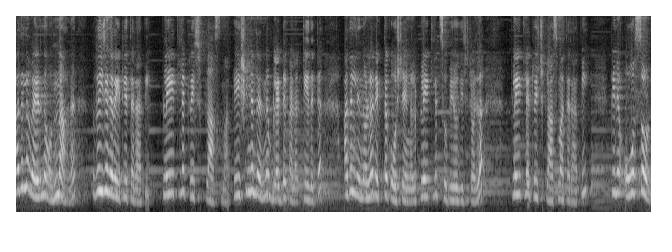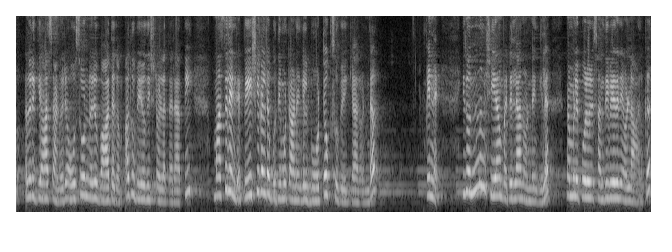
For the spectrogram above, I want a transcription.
അതിൽ വരുന്ന ഒന്നാണ് regenerative therapy. Platelet rich plasma. പേഷ്യന്റെ തന്നെ ബ്ലഡ് കളക്ട് ചെയ്തിട്ട് അതിൽ നിന്നുള്ള രക്തകോശങ്ങൾ പ്ലേറ്റ്ലെറ്റ്സ് ഉപയോഗിച്ചിട്ടുള്ള പ്ലേറ്റ്ലെറ്റ് റിച്ച് പ്ലാസ്മ തെറാപ്പി. പിന്നെ ഓസോൺ അതൊരു ഗ്യാസാണ് ഒരു ഓസോണിനൊരു വാതകം അത് ഉപയോഗിച്ചിട്ടുള്ള തെറാപ്പി. മസിലിന്റെ പേശികളുടെ ബുദ്ധിമുട്ടാണെങ്കിൽ ബോട്ടോക്സ് ഉപയോഗിക്കാറുണ്ട്. പിന്നെ ഇതൊന്നും ചെയ്യാൻ പറ്റില്ല എന്നുണ്ടെങ്കിൽ നമ്മളിപ്പോൾ ഒരു സന്ധിവേദനയുള്ള ആൾക്ക്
